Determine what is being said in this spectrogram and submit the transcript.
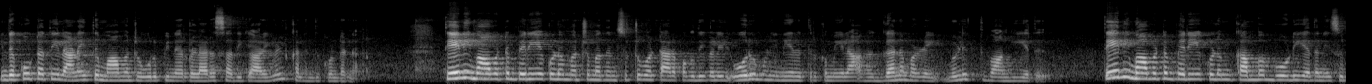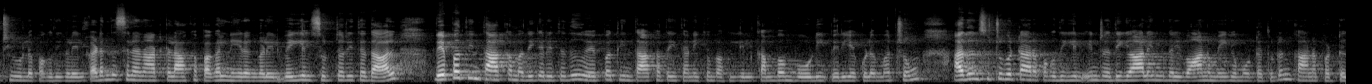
இந்த கூட்டத்தில் அனைத்து மாமன்ற உறுப்பினர்கள் அரசு அதிகாரிகள் கலந்து கொண்டனர். தேனி மாவட்டம் பெரியகுளம் மற்றும் அதன் சுற்றுவட்டார பகுதிகளில் ஒரு மணி நேரத்திற்கு மேலாக கனமழை விழுத்து வாங்கியது. தேனி மாவட்டம் பெரியகுளம் கம்பம்போடி அதனை சுற்றியுள்ள பகுதிகளில் கடந்த சில நாட்களாக பகல் நேரங்களில் வெயில் சுட்டரித்ததால் வெப்பத்தின் தாக்கம் அதிகரித்தது. வெப்பத்தின் தாக்கத்தை தணிக்கும் வகையில் கம்பம்போடி பெரியகுளம் மற்றும் அதன் சுற்றுவட்டார பகுதியில் இன்று அதிகாலை முதல் வான மேகமூட்டத்துடன் காணப்பட்டு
